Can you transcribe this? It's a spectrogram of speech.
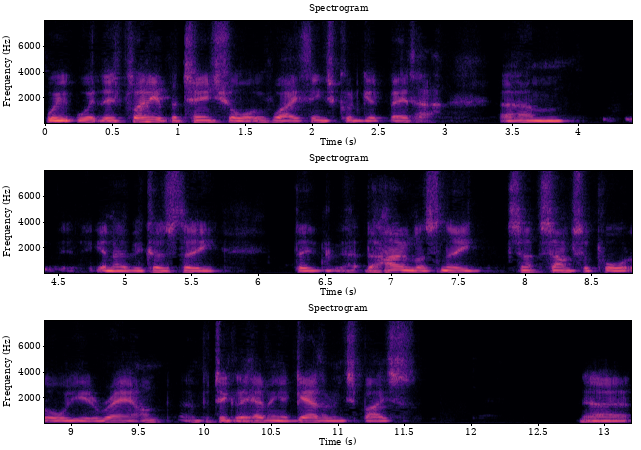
we, we, there's plenty of potential of way things could get better. Um, you know, because the the the homeless need some support all year round, and particularly having a gathering space. Uh,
